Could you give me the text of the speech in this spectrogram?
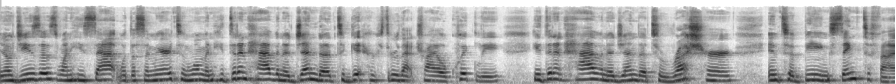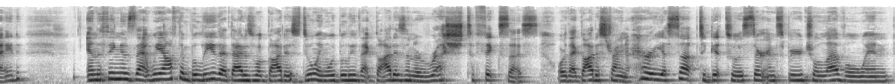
You know, Jesus, when he sat with the Samaritan woman, he didn't have an agenda to get her through that trial quickly. He didn't have an agenda to rush her into being sanctified. And the thing is that we often believe that that is what God is doing. We believe that God is in a rush to fix us or that God is trying to hurry us up to get to a certain spiritual level when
